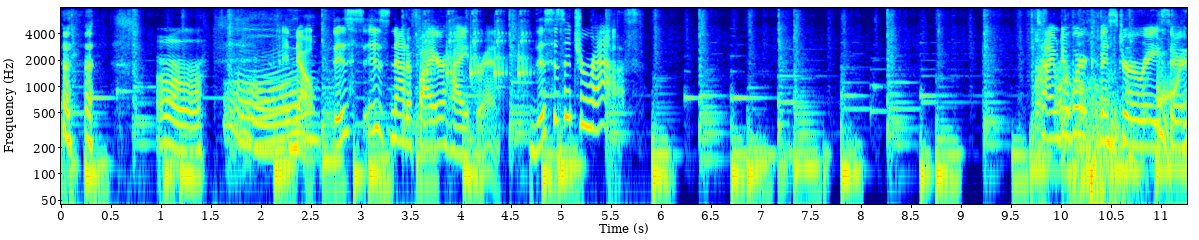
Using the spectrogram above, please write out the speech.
oh. No, this is not a fire hydrant. This is a giraffe. Time to work, Mr. Eraser.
